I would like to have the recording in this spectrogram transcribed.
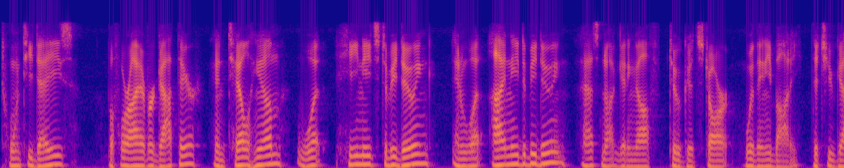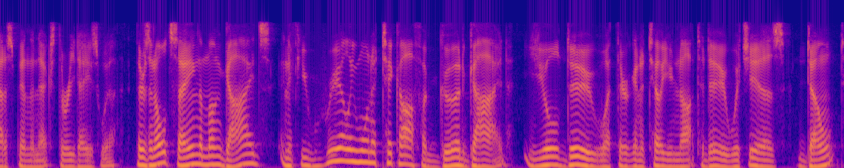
20 days before I ever got there and tell him what he needs to be doing and what I need to be doing, that's not getting off to a good start with anybody that you've got to spend the next three days with. There's an old saying among guides, and if you really want to tick off a good guide, you'll do what they're going to tell you not to do, which is don't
